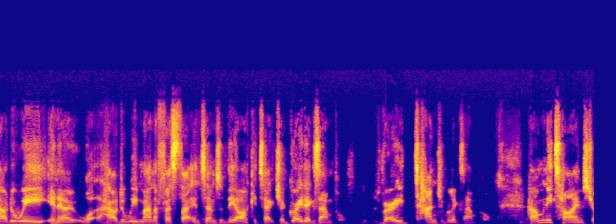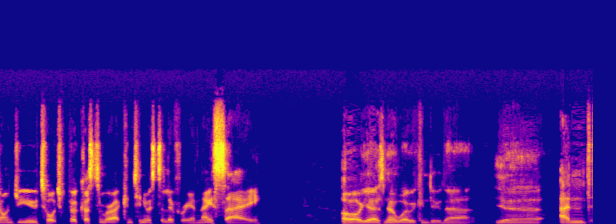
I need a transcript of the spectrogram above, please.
How do we, you know, what how do we manifest that in terms of the architecture? Great example, very tangible example. How many times, Jon, do you talk to a customer at continuous delivery and they say, "Oh, yeah, there's no way we can do that." Yeah, and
